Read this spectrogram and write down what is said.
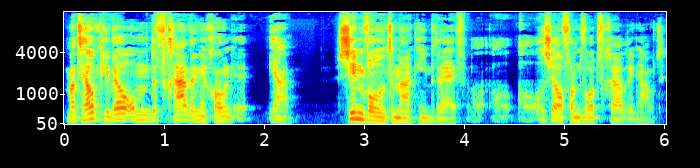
Maar het helpt je wel om de vergaderingen gewoon eh, ja, zinvoller te maken in je bedrijf. Als je al van het woord vergadering houdt.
